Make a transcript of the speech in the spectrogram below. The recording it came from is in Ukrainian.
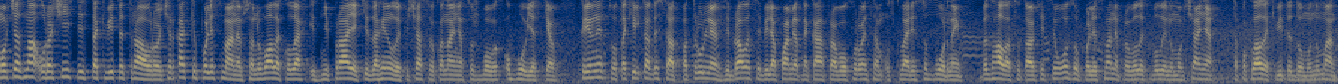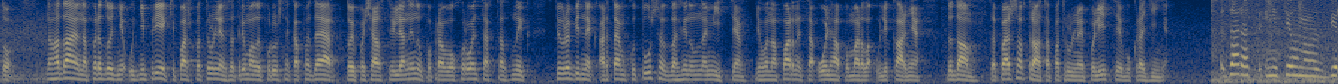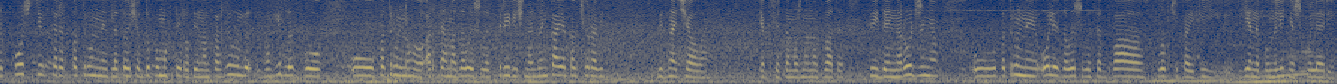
Мовчазна урочистість та квіти трауру. Черкаські полісмени вшанували колег із Дніпра, які загинули під час виконання службових обов'язків. Керівництво та кілька десят патрульних зібралося біля пам'ятника правоохоронцям у сквері Соборний. Без галасу та офіціозу полісмени провели хвилину мовчання та поклали квіти до монументу. Нагадаю, напередодні у Дніпрі екіпаж патрульних затримали порушника ПДР. Той почав стрілянину по правоохоронцях та зник. Співробітник Артем Кутушев загинув на місці. Його напарниця Ольга померла у лікарні. Додам, це перша втрата патрульної поліції в Україні. Зараз ініційовано збір коштів серед патрульних для того, щоб допомогти родинам загиблих, бо у патрульного Артема залишилась трирічна донька, яка вчора від- відзначала, якщо це можна назвати, свій день народження. У патрульної Олі залишилося два хлопчика, які є неповнолітні школярі.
